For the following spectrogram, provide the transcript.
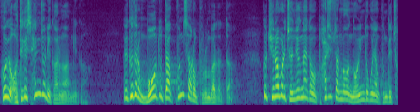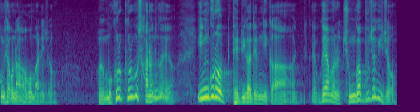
거기 어떻게 생존이 가능합니까? 그들은 모두 다 군사로 부름받았다. 그 지난번에 전쟁 나니까 뭐 80살 먹은 노인도 그냥 군대 총사고 나가고 말이죠. 어, 뭐 그러고 사는 거예요. 인구로 대비가 됩니까? 그야말로 중과 부적이죠.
